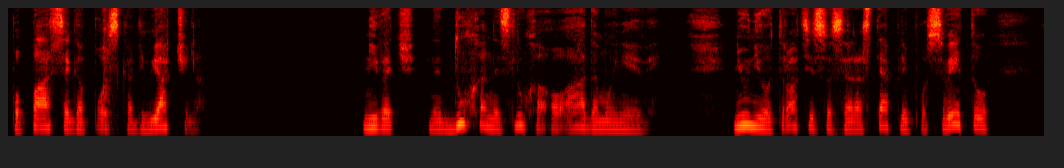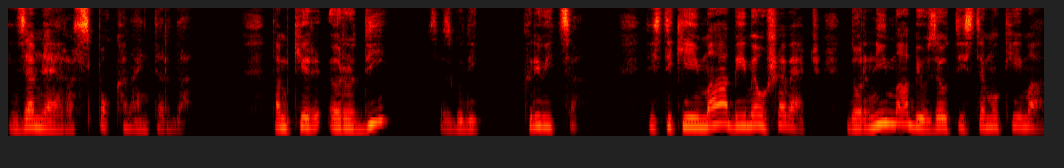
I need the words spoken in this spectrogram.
popase ga polska divjačina. Ni več ne duha, ne sluha o Adamu in Evi. Njuni otroci so se raztepli po svetu in zemlja je razpokana in trda. Tam, kjer rodi, se zgodi krivica. Tisti, ki ima, bi imel še več, kdor nima, bi vzel tistemu, ki ima.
